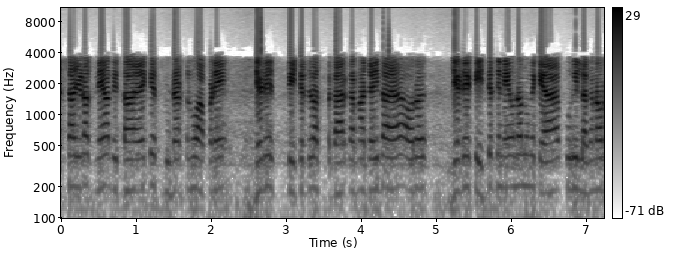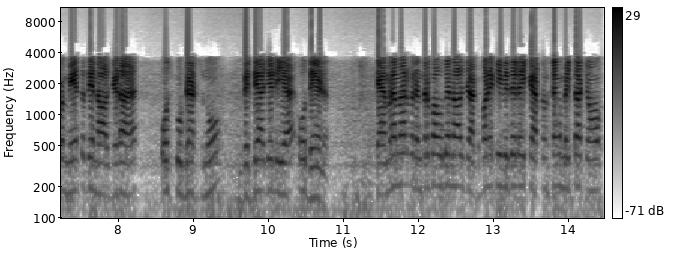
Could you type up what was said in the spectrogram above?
ਅੱਛਾ ਜਿਹੜਾ ਸੁਨੇਹਾ ਦਿੱਤਾ ਹੈ ਕਿ ਸਟੂਡੈਂਟਸ ਨੂੰ ਆਪਣੇ ਜਿਹੜੇ ਟੀਚਰਜ਼ ਦਾ ਸਤਿਕਾਰ ਕਰਨਾ ਚਾਹੀਦਾ ਹੈ ਔਰ ਜਿਹੜੇ ਟੀਚਰਸ ਨੇ ਉਹਨਾਂ ਨੂੰ ਵੀ ਕਿਹਾ ਪੂਰੀ ਲਗਨ ਔਰ ਮਿਹਨਤ ਦੇ ਨਾਲ ਜਿਹੜਾ ਹੈ ਉਹ ਸਟੂਡੈਂਟਸ ਨੂੰ ਵਿੱਦਿਆ ਜਿਹੜੀ ਹੈ ਉਹ ਦੇਣ। ਕੈਮਰਾਮੈਨ ਵਰਿੰਦਰ ਬਾਬੂ ਦੇ ਨਾਲ ਜਗਬਾਣੀ ਟੀਵੀ ਦੇ ਲਈ ਕੈਪਟਨ ਸਿੰਘ ਮਹਿਤਾ ਚੌਂਕ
